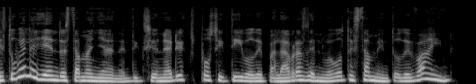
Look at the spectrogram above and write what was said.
estuve leyendo esta mañana el diccionario expositivo de palabras del Nuevo Testamento de Vine,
